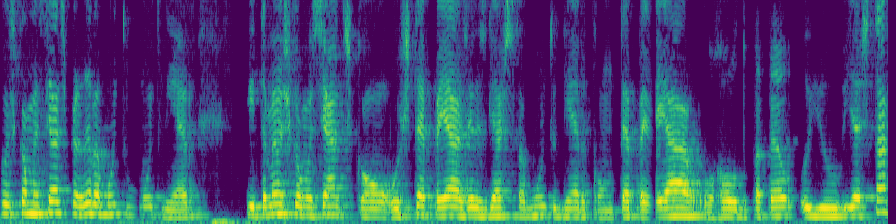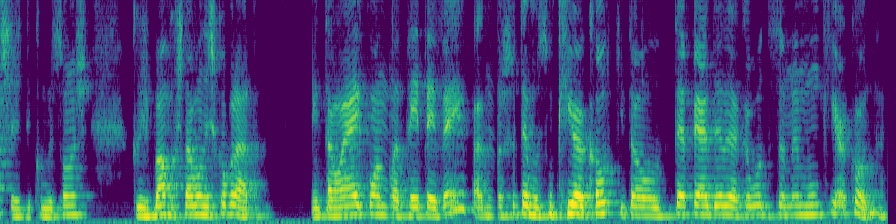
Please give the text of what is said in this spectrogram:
os comerciais perderam muito, muito dinheiro. E também os comerciantes com os TPAs, eles gastam muito dinheiro com TPA, o rolo do papel e, e as taxas de comissões que os bancos estavam a lhes cobrar. Então é aí quando a PayPay veio, nós temos um QR Code, então o TPA dele acabou de ser mesmo um QR Code. Né?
